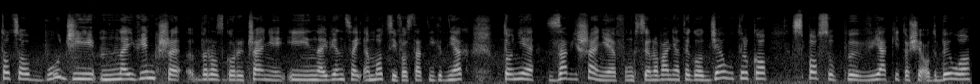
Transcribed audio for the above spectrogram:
To, co budzi największe rozgoryczenie i najwięcej emocji w ostatnich dniach, to nie zawieszenie funkcjonowania tego oddziału, tylko sposób, w jaki to się odbyło.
